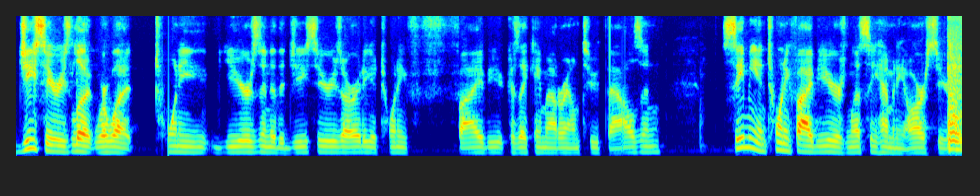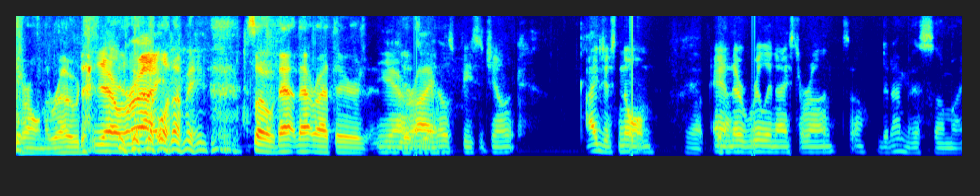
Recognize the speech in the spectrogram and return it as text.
G series. Look, we're what 20 years into the G series already, or 25 years because they came out around 2000. See me in 25 years and let's see how many R series are on the road. Yeah, You know right. what I mean? So that that right there. is- Yeah, gives right. you- Those piece of junk. I just know them, Yep. and Did, they're really nice to run. So did I miss some? I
